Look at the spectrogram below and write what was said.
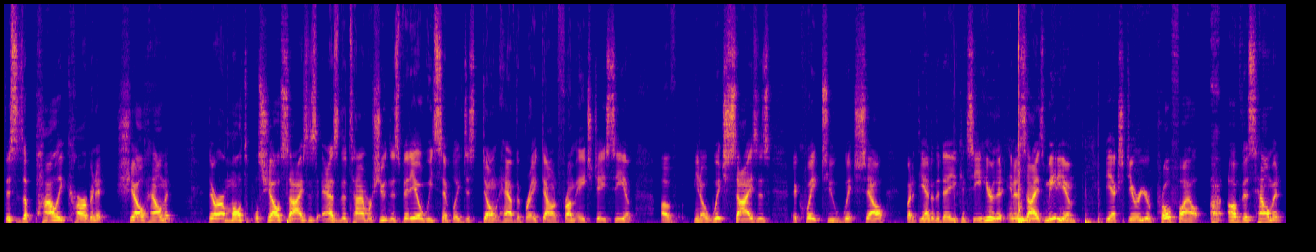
This is a polycarbonate shell helmet. There are multiple shell sizes. As of the time we're shooting this video, we simply just don't have the breakdown from HJC of, of you know, which sizes equate to which shell. But at the end of the day, you can see here that in a size medium, the exterior profile of this helmet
